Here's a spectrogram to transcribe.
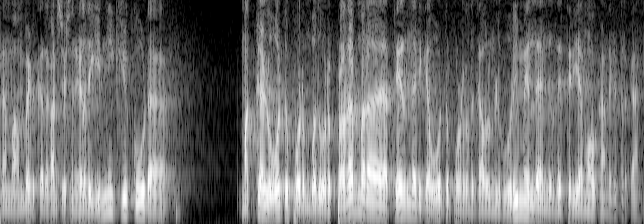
நம்ம அம்பேத்கர் கான்ஸ்டியூஷன் எழுத. இன்னைக்கு கூட மக்கள் ஓட்டு போடும்போது ஒரு பிரதமரை தேர்ந்தெடுக்க ஓட்டு போடுறதுக்கு அவங்களுக்கு உரிமை இல்லைங்கிறதே தெரியாம உட்காந்துக்கிட்டு இருக்காங்க.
